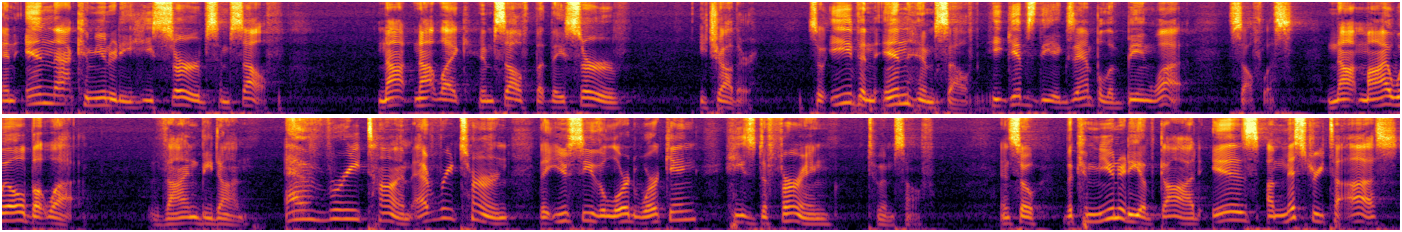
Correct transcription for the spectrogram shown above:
And in that community, he serves himself. Not, not like himself, but they serve each other. So even in himself, he gives the example of being what? Selfless. Not my will, but what? Thine be done. Every time, every turn that you see the Lord working, he's deferring to himself. And so the community of God is a mystery to us,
